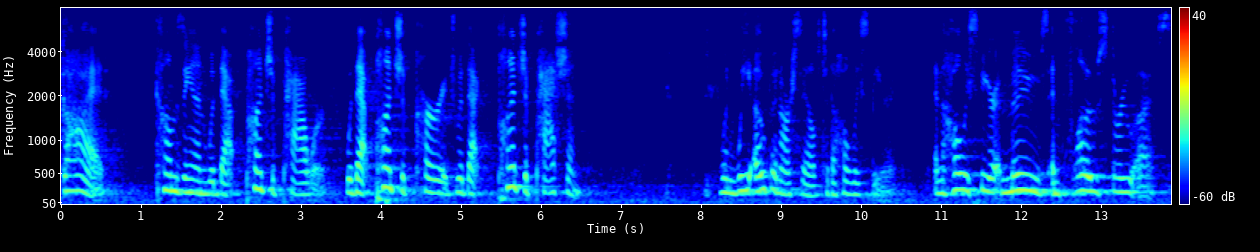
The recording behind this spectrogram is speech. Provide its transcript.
God comes in with that punch of power, with that punch of courage, with that punch of passion when we open ourselves to the Holy Spirit. And the Holy Spirit moves and flows through us.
